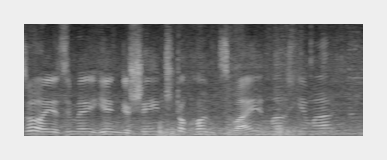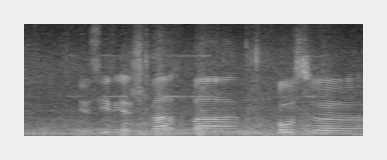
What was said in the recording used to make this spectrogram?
So, jetzt sind wir hier in Geschehen, Stockholm 2 mache ich hier mal. Hier seht ihr Straßenbahn, Busse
